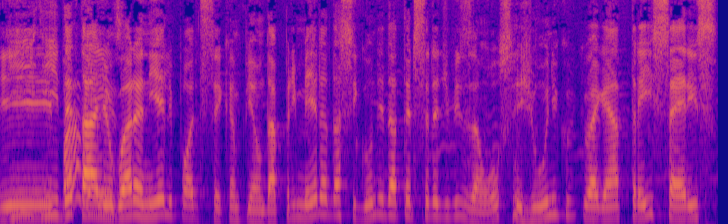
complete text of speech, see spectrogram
E, E, e detalhe, o Guarani ele pode ser campeão da primeira, da segunda e da terceira divisão. Ou seja, o único que vai ganhar três séries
